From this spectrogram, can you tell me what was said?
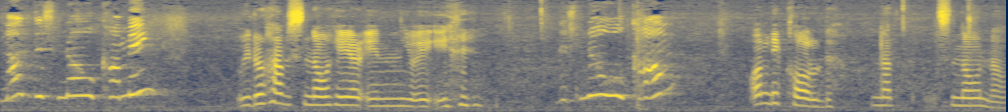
not the snow coming. We don't have snow here in UAE. The snow will come. Only cold, not snow now.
